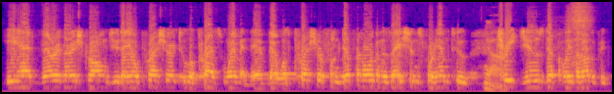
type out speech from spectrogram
he had very, very strong Judeo pressure to oppress women. There, there was pressure from different organizations for him to Yeah. treat Jews differently than other people.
